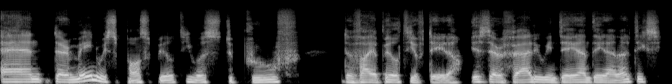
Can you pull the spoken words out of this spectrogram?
and their main responsibility was to prove the viability of data. Is there value in data and data analytics?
